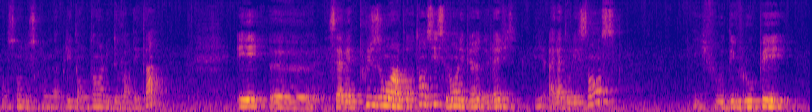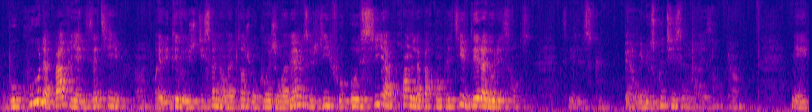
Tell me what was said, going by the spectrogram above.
fonction de ce qu'on appelait dans le temps le devoir d'État. Et euh, ça va être plus ou moins important aussi selon les périodes de la vie. À l'adolescence, il faut développer beaucoup la part réalisative. Hein. En réalité, je dis ça, mais en même temps, je me corrige moi-même, parce que je dis qu'il faut aussi apprendre la part complétive dès l'adolescence. C'est ce que permet le scoutisme, par exemple. Hein. Mais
